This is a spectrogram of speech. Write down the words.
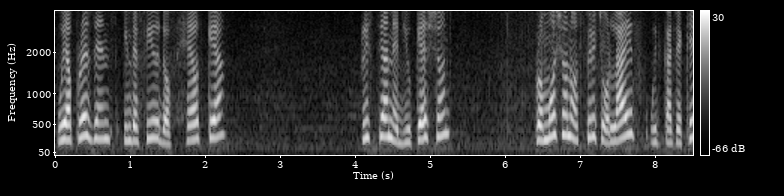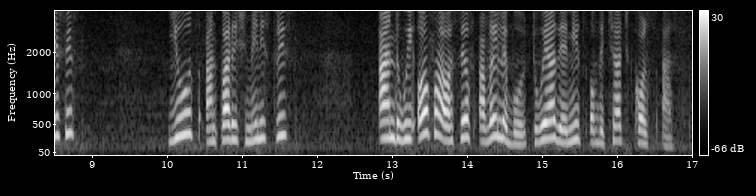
We are present in the field of healthcare, Christian education, promotion of spiritual life with catechesis, youth and parish ministries, and we offer ourselves available to where the needs of the church calls us.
